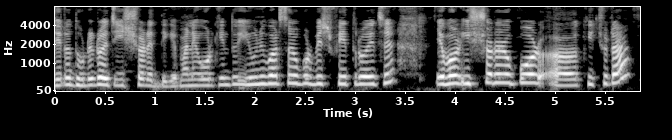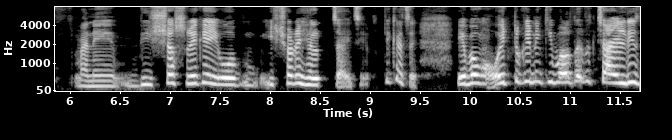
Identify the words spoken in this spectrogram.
যেটা ধরে রয়েছে ঈশ্বরের দিকে। মানে ওর কিন্তু ইউনিভার্সের ওপর বেশ ফেথ রয়েছে। এবার ঈশ্বরের ওপর কিছুটা মানে বিশ্বাস রেখেই ও ঈশ্বরের হেল্প চাইছে, ঠিক আছে? এবং ওইটুকুনি কি বলতো? একটা চাইল্ডিশ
